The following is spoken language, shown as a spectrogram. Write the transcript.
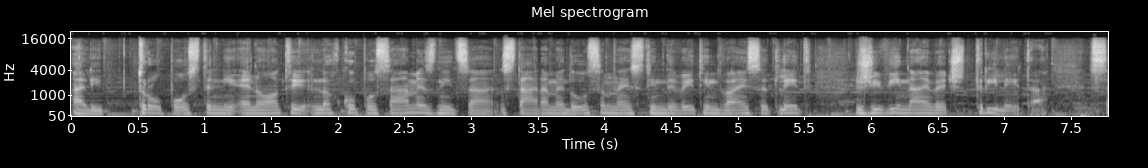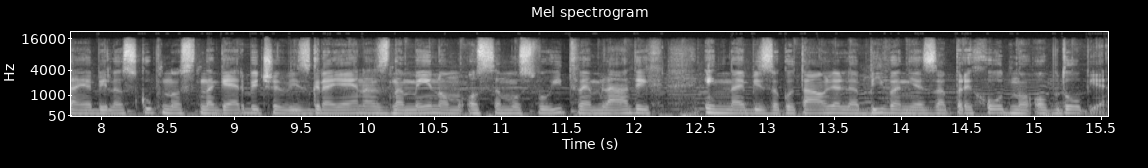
ali troposteljni enoti lahko posameznica, stara med 18 in 29 let, živi največ tri leta, saj je bila skupnost na Gerbičevi zgrajena z namenom osamosvojitve mladih in naj bi zagotavljala bivanje za prehodno obdobje.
